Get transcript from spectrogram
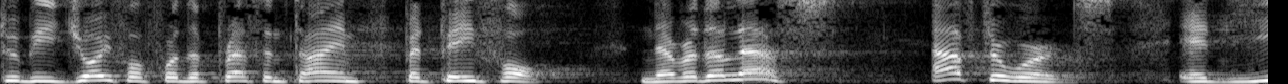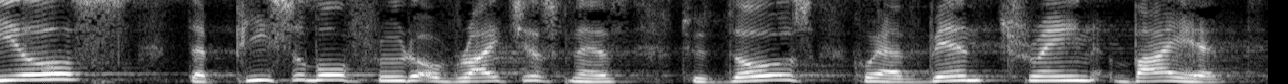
to be joyful for the present time, but painful. Nevertheless, afterwards, it yields the peaceable fruit of righteousness to those who have been trained by it.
